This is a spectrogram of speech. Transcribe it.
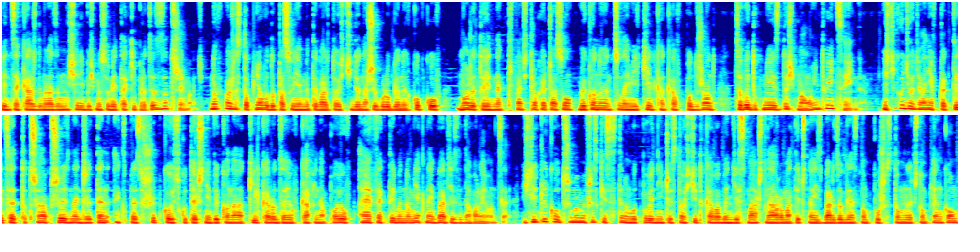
więc za każdym razem musielibyśmy sobie taki proces zatrzymać. No chyba, że stopniowo dopasujemy te wartości do naszych ulubionych kubków, może to jednak trwać trochę czasu, wykonując co najmniej kilka kaw pod rząd, co według mnie jest dość mało intuicyjne. Jeśli chodzi o działanie w praktyce, to trzeba przyznać, że ten ekspres szybko i skutecznie wykona kilka rodzajów kaw i napojów, a efekty będą jak najbardziej zadowalające. Jeśli tylko utrzymamy wszystkie systemy w odpowiedniej czystości, to kawa będzie smaczna, aromatyczna i z bardzo gęstą, puszystą mleczną pianką,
